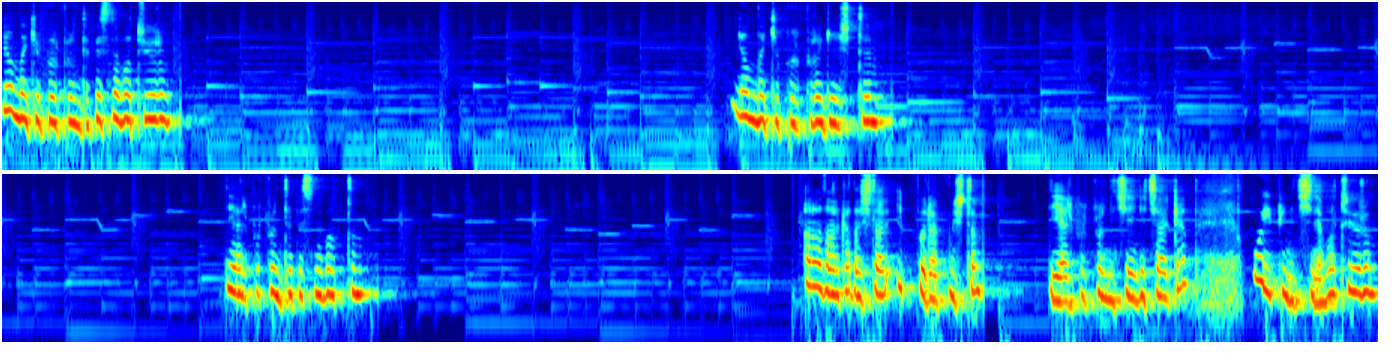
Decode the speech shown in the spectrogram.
Yandaki pırpırın tepesine batıyorum. Yandaki pırpıra geçtim. Diğer pırpırın tepesine battım. Arada arkadaşlar ip bırakmıştım. Diğer pırpırın içine geçerken o ipin içine batıyorum.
